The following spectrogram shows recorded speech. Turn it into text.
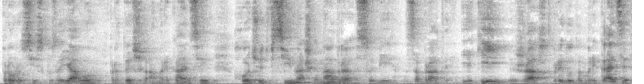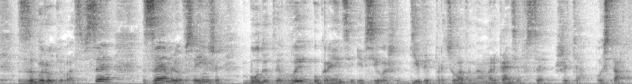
проросійську заяву про те, що американці хочуть всі наші надра собі забрати. Який жах прийдуть американці, заберуть у вас все, землю, все інше. Будете ви, українці, і всі ваші діти працювати на американців все життя. Ось так.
